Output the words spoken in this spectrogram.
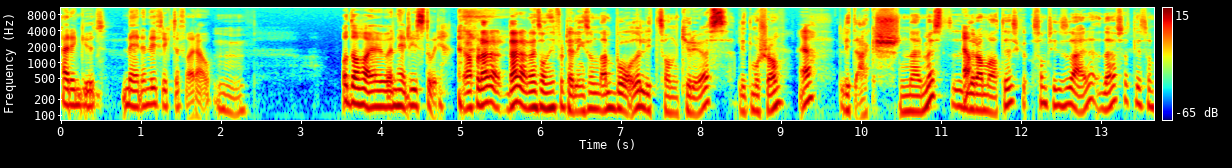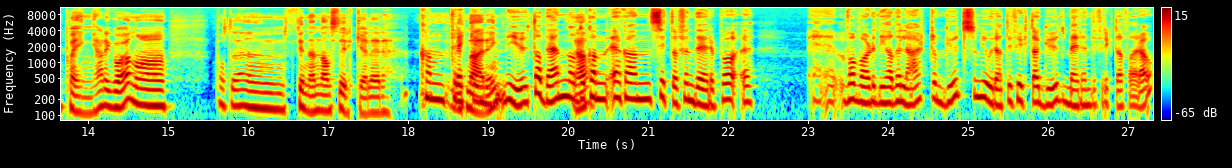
Herren Gud mer enn vi frykter farao. Og da har jeg jo en hel historie. ja for der er, der er det en sånn fortelling som er både litt sånn kuriøs, litt morsom, Ja. Litt action nærmest, Ja. dramatisk. Samtidig så er det, det er jo et litt sånn poeng her. Det går jo an å på en måte finne en eller annen styrke, eller Kan Litt trekke mye ut av den, og Ja. du kan, jeg kan sitte og fundere på eh, eh, hva var det de hadde lært om Gud som gjorde at de frykta Gud mer enn de frykta farao?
